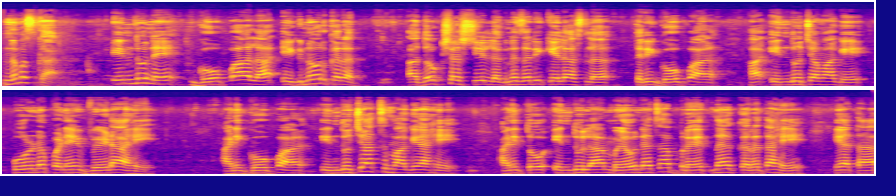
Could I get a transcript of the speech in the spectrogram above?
नमस्कार. इंदूने गोपाळला इग्नोर करत अधोक्षसशी लग्न जरी केलं असलं तरी गोपाळ हा इंदूच्या मागे पूर्णपणे वेडा आहे. आणि गोपाळ इंदूच्याच मागे आहे आणि तो इंदूला मिळवण्याचा प्रयत्न करत आहे हे आता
